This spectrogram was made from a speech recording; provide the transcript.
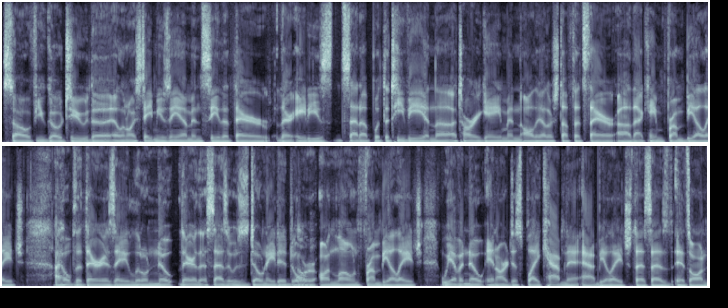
So if you go to the Illinois State Museum and see that their their 80s setup with the TV and the Atari game and all the other stuff that's there, uh, that came from BLH. I hope that there is a little note there that says it was donated or on loan from BLH. We have a note in our display cabinet at BLH that says it's on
